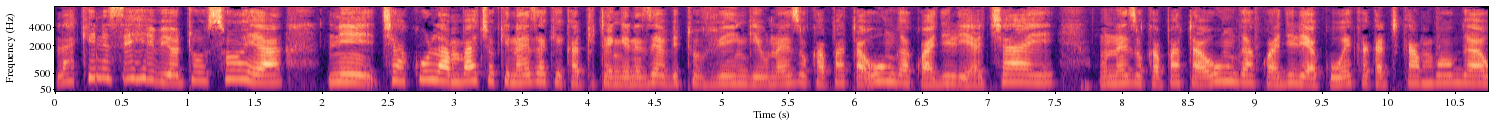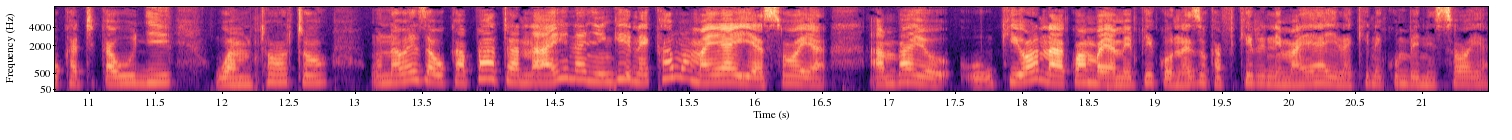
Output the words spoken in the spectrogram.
Lakini si hivyo tu, soya ni chakula ambacho kinaweza kikatutengenezea vitu vingi. Unaweza ukapata unga kwa ajili ya chai, unaweza ukapata unga kwa ajili ya kuweka katika mboga au katika uji wa mtoto. Unaweza ukapata na aina nyingine kama mayai ya soya ambayo ukiona kwamba yamepikwa unaweza ukafikiri ni mayai, lakini kumbe ni soya.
